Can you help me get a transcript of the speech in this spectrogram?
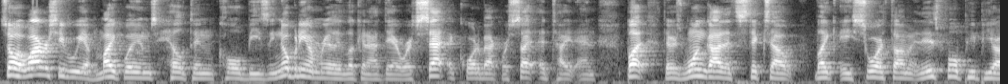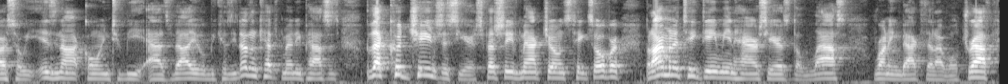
So at wide receiver, we have Mike Williams, Hilton, Cole Beasley. Nobody I'm really looking at there. We're set at quarterback. We're set at tight end. But there's one guy that sticks out like a sore thumb. It is full PPR, so he is not going to be as valuable because he doesn't catch many passes. But that could change this year, especially if Mac Jones takes over. But I'm going to take Damien Harris here as the last running back that I will draft.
